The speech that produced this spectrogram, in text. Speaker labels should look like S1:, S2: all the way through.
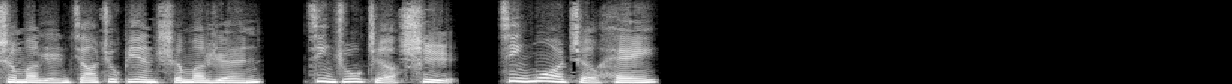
S1: 什么人家就变什么人。近朱者赤近墨者黑。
